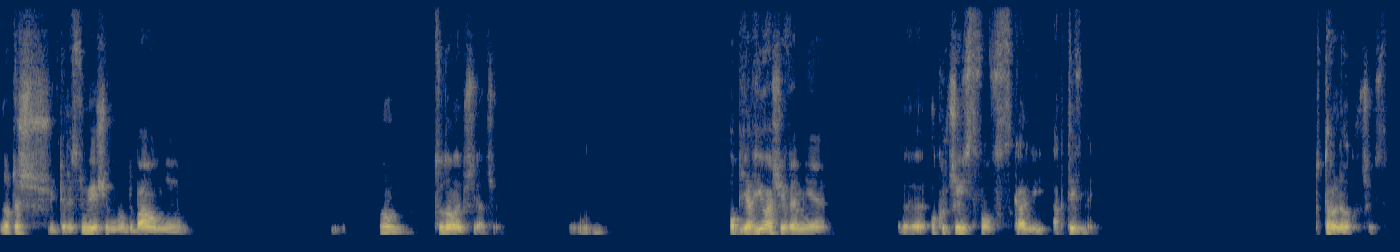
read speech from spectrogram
No też interesuje się mną, dba o mnie. No, cudowny przyjaciel. Objawiła się we mnie e, okrucieństwo w skali aktywnej. Totalne okrucieństwo.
